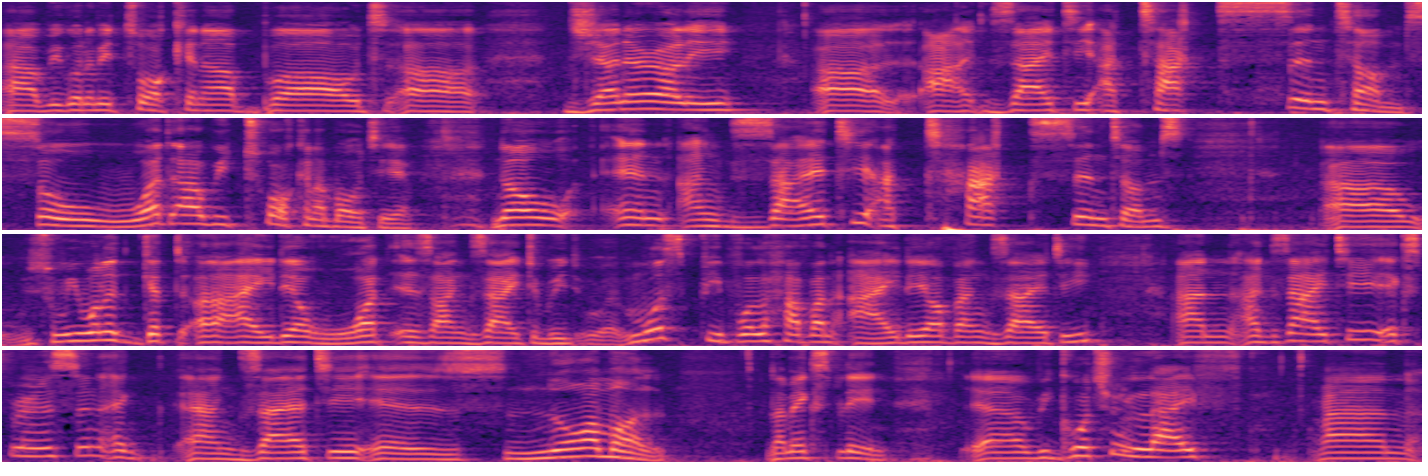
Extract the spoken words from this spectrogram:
Uh, we're going to be talking about uh, generally uh, anxiety attack symptoms. So, what are we talking about here? Now, in anxiety attack symptoms, uh, so we want to get an idea what is anxiety. We, most people have an idea of anxiety, and anxiety experiencing anxiety is normal. Let me explain. Uh, we go through life, and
